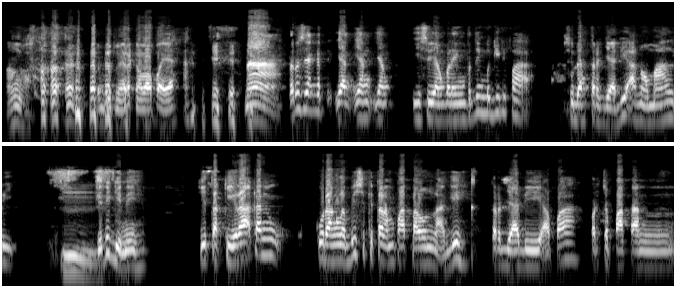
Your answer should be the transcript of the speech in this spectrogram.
Oh, sebut merek nggak apa-apa ya. Nah, terus yang, yang yang yang isu yang paling penting begini Pak, sudah terjadi anomali. Hmm. Jadi gini, kita kira kan kurang lebih sekitar empat tahun lagi terjadi apa percepatan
